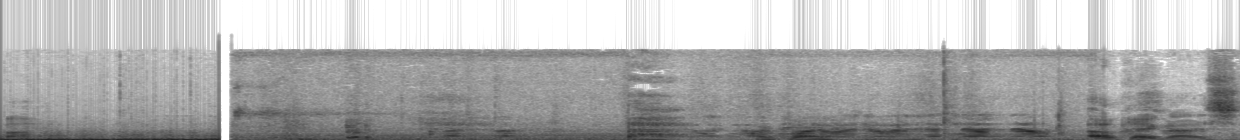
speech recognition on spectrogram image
Bye. okay. Okay, guys.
